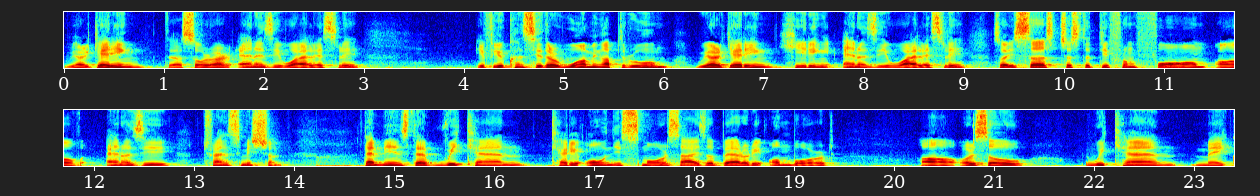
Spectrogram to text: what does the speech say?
we are getting the solar energy wirelessly. If you consider warming up the room, we are getting heating energy wirelessly. So it's just a different form of energy transmission. That means that we can carry only small size of battery on board. Uh, also, we can make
